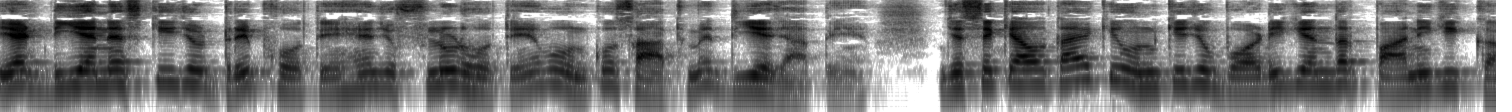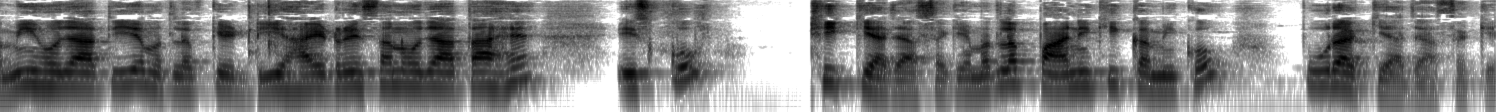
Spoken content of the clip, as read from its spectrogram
या डीएनएस की जो ड्रिप होते हैं, जो फ्लूड होते हैं, वो उनको साथ में दिए जाते हैं। जिससे क्या होता है कि उनकी जो बॉडी के अंदर पानी की कमी हो जाती है मतलब कि डिहाइड्रेशन हो जाता है, इसको ठीक किया जा सके मतलब पानी की कमी को पूरा किया जा सके।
